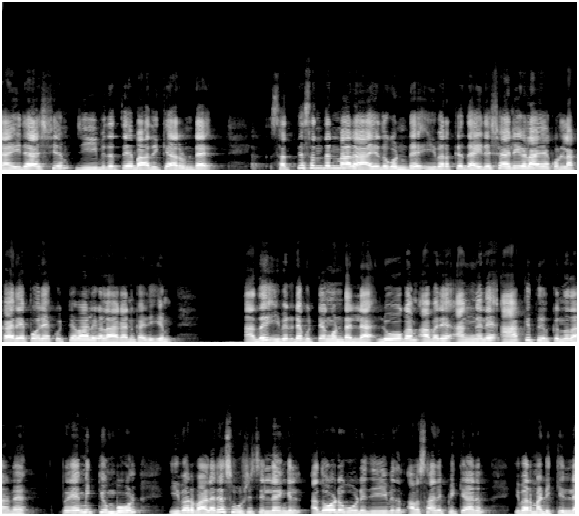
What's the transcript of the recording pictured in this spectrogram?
നൈരാശ്യം ജീവിതത്തെ ബാധിക്കാറുണ്ട്. സത്യസന്ധന്മാരായതുകൊണ്ട് ഇവർക്ക് ധൈര്യശാലികളായ കൊള്ളക്കാരെ പോലെ കുറ്റവാളികളാകാൻ കഴിയും. അത് ഇവരുടെ കുറ്റം കൊണ്ടല്ല ലോകം അവരെ അങ്ങനെ ആക്കി തീർക്കുന്നതാണ്. പ്രേമിക്കുമ്പോൾ ഇവർ വളരെ സൂക്ഷിച്ചില്ലെങ്കിൽ അതോടുകൂടി ജീവിതം അവസാനിപ്പിക്കാനും ഇവർ മടിക്കില്ല.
